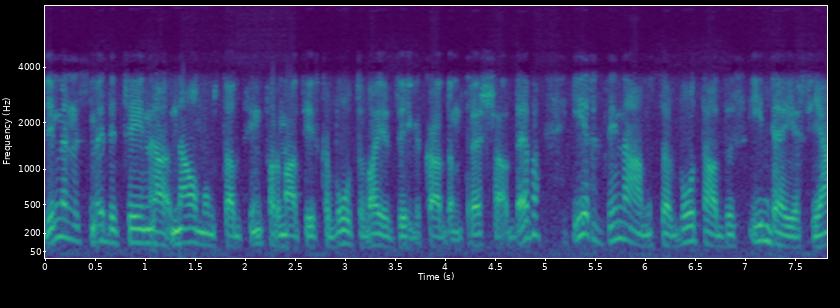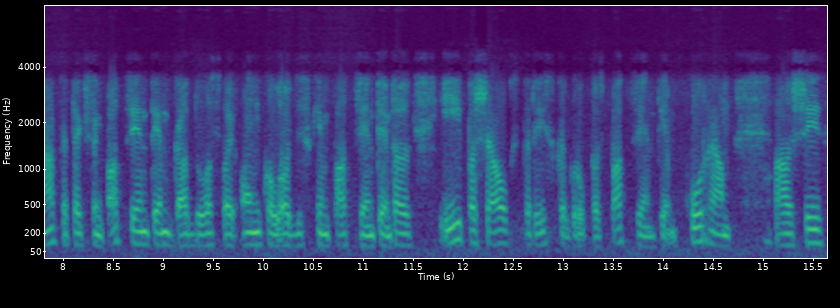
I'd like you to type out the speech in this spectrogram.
ģimenes medicīna nav mums tādas informācijas, ka būtu vajadzīga kādam trešā deva. Ir zināmas varbūt tādas idejas, jā, ka teiksim, pacientiem gados vai onkoloģiskiem pacientiem, tātad īpaši augsta riska grupas pacientiem, kuram šīs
